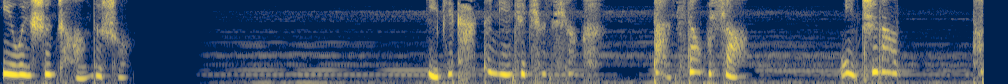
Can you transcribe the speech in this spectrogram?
意味深长的说：“你别看他年纪轻轻，胆子倒不小。你知道他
